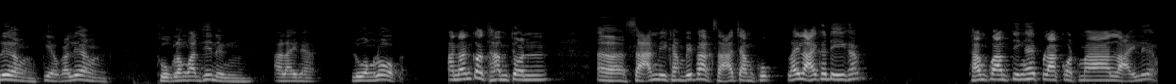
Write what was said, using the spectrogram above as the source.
เรื่องเกี่ยวกับเรื่องถูกรางวัลที่หนึ่งอะไรเนี่ยลวงโลก อันนั้นก็ทำจน ศาลมีคำพิพากษาจำคุก หลาย ๆ คดีครับทำความจริงให้ปรากฏมาหลายเรื่อง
